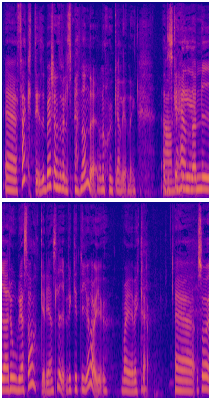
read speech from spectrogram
Eh, faktiskt, det börjar kännas väldigt spännande av någon sjuk anledning. Att Ja, det ska det- hända nya roliga saker i ens liv, vilket det gör ju varje vecka. Eh, så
